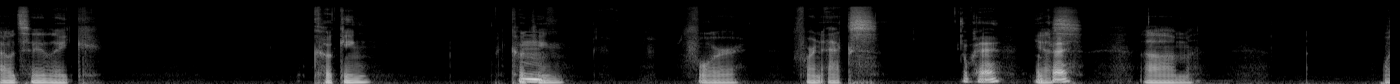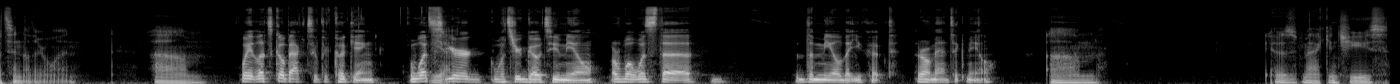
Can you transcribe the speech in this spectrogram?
I would say like cooking cooking for for an ex. Okay. Yes. Um what's another one? Um Wait, let's go back to the cooking. What's Yeah. your what's your go-to meal or what was the the meal that you cooked? The romantic meal. um it was mac and cheese.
